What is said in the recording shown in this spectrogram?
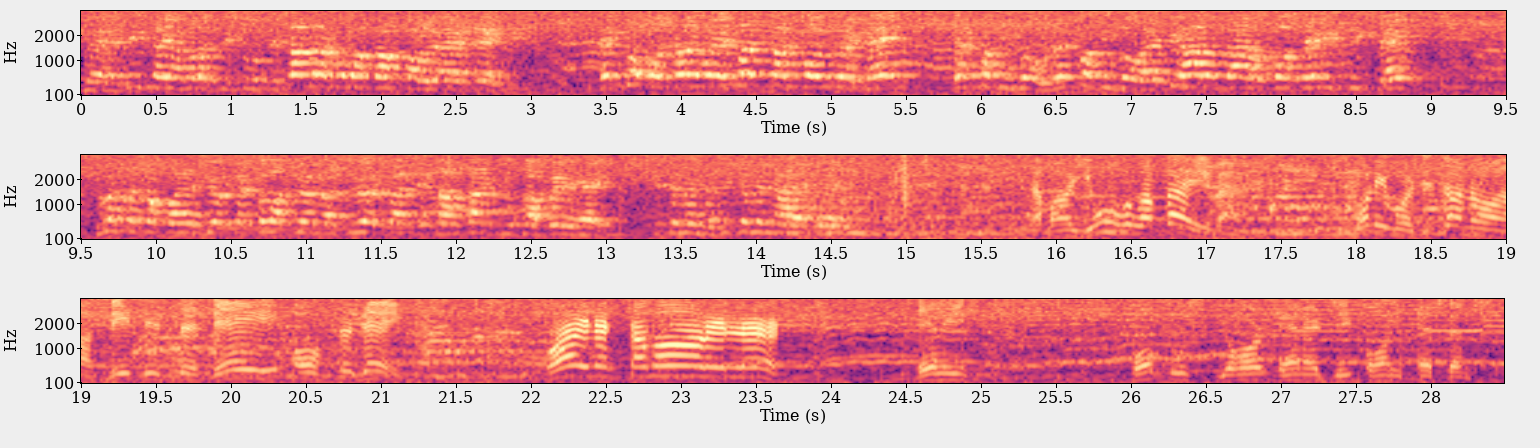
Sisään ja molempiin suuntiin. Saatana kova kamppailu ja eteen. Let's go boys, right away, fight guys both ways, hey. Let's fucking go, let's fucking go, hey. Pihaan on täällä boys, hey, six, hey. Hyvät takapaine syökkäät, kovat syömään, tää on kaikki mukaan peli, hei. Sitten mennään, sitten mennään eteen. Tämä on juhlapäivä. Moni voisi sanoa, this is the day of the days. Painetta maalille! Eli focus your energy on essence.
